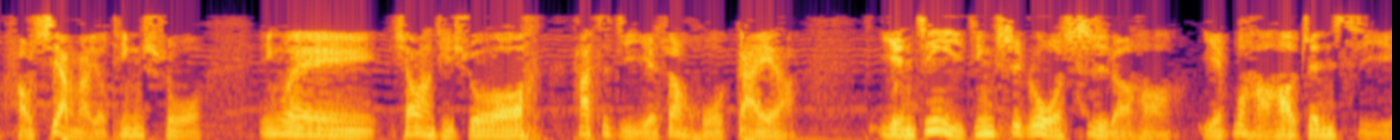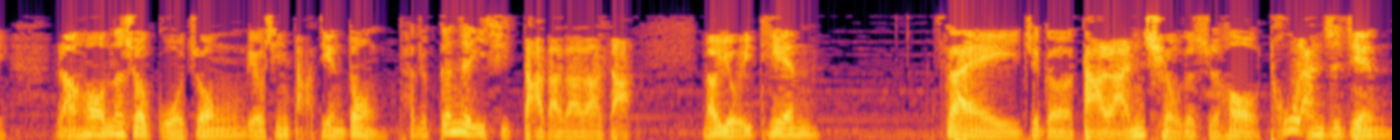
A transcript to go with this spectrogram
好像啊，有听说。因为萧煌奇说他自己也算活该啊，眼睛已经是弱视了哈，也不好好珍惜。然后那时候国中流行打电动，他就跟着一起打打打打打。然后有一天，在这个打篮球的时候，突然之间，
